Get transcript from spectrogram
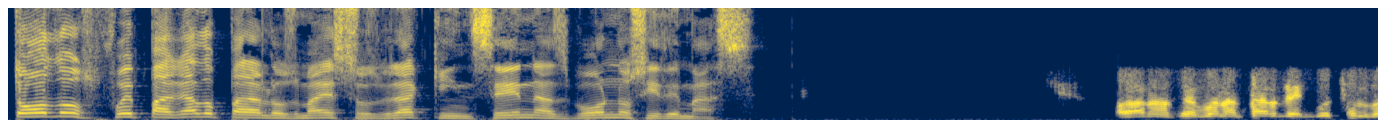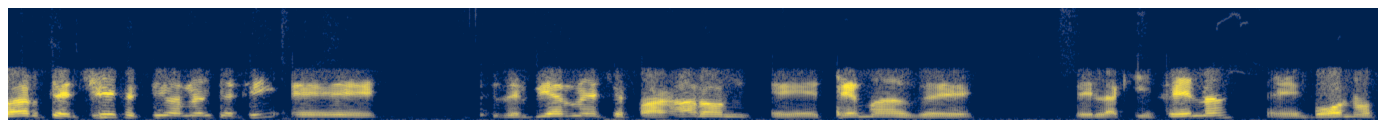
todo fue pagado para los maestros, ¿verdad? Quincenas, bonos y demás. Hola, no sé, buenas tardes, gusto saludarte. Sí, efectivamente, sí. Eh, desde el viernes se pagaron eh, temas de, de la quincena, eh, bonos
